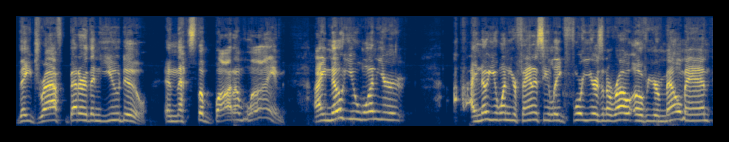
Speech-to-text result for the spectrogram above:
They draft better than you do. And that's the bottom line. I know you won your I know you won your fantasy league four years in a row over your mailman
